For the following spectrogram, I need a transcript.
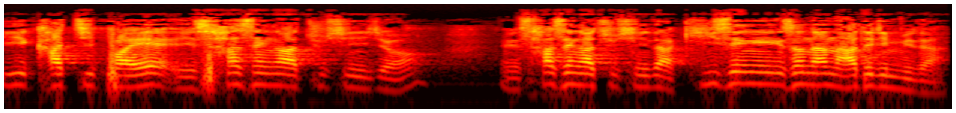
이 갓지파의 사생아 출신이죠. 예, 사생아 출신이다. 기생에게서 난 아들입니다.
